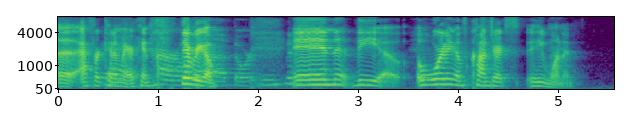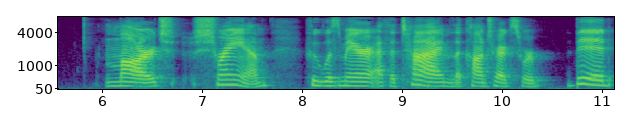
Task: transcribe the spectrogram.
African American. Carl, there we go. uh, in the uh, awarding of contracts he wanted. Marge Schramm, who was mayor at the time the contracts were bid,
